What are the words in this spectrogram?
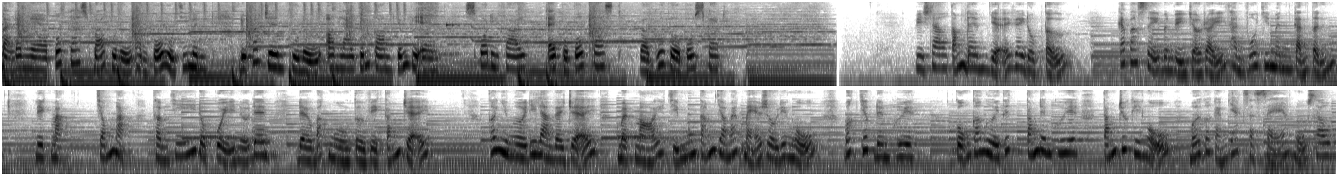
bạn đang nghe podcast báo phụ nữ thành phố Hồ Chí Minh được phát trên phụ nữ online.com.vn, Spotify, Apple Podcast và Google Podcast. Vì sao tắm đêm dễ gây đột tử? Các bác sĩ bệnh viện Chợ Rẫy thành phố Hồ Chí Minh cảnh tỉnh, liệt mặt, chóng mặt, thậm chí đột quỵ nửa đêm đều bắt nguồn từ việc tắm trễ. Có nhiều người đi làm về trễ, mệt mỏi chỉ muốn tắm cho mát mẻ rồi đi ngủ, bất chấp đêm khuya cũng có người thích tắm đêm khuya, tắm trước khi ngủ mới có cảm giác sạch sẽ, ngủ sâu.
